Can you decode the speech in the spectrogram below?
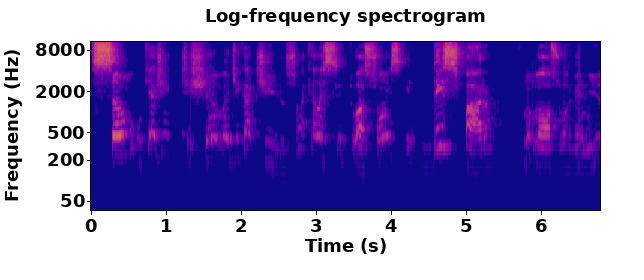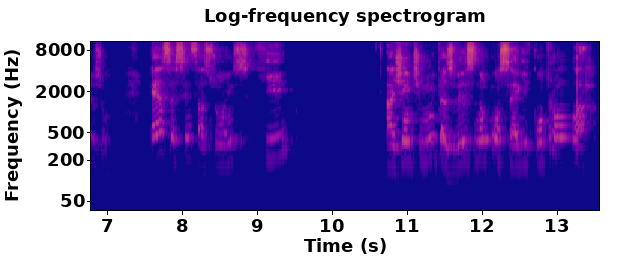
são o que a gente chama de gatilhos. São aquelas situações que disparam no nosso organismo essas sensações que a gente muitas vezes não consegue controlar.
